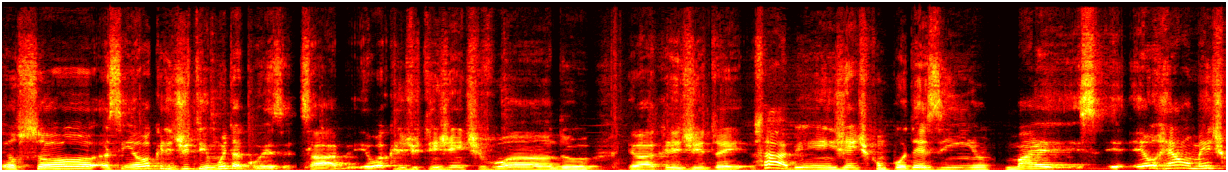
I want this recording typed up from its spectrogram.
eu sou. Assim, eu acredito em muita coisa, sabe? Eu acredito em gente voando, eu acredito em, sabe, em gente com poderzinho. Mas eu realmente,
